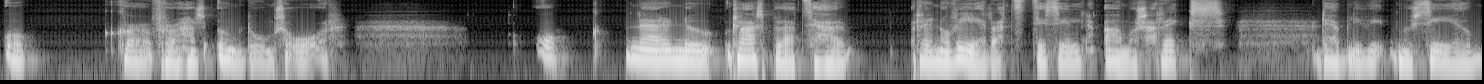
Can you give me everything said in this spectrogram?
Och eh, från hans ungdomsår. Och när nu glasplatsen har renoverats till sin Amos Rex det har blivit museum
